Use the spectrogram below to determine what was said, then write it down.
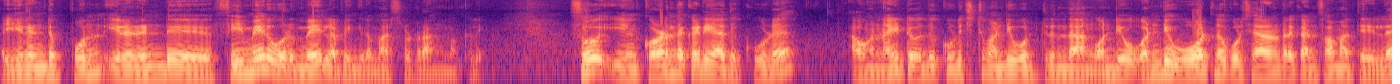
இரண்டு பொன் இரு ரெண்டு ஃபீமேல் ஒரு மேல் அப்படிங்கிற மாதிரி சொல்கிறாங்க மக்களே. ஸோ என் குழந்தை கிடையாது கூட அவங்க நைட்டு வந்து குடிச்சிட்டு வண்டி ஓட்டிட்டு இருந்தாங்க வண்டி வண்டி ஓட்டின குடிச்சாரன்ற கன்ஃபார்மாக தெரியல.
